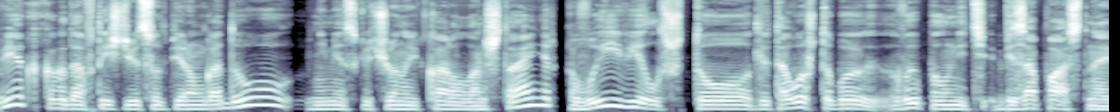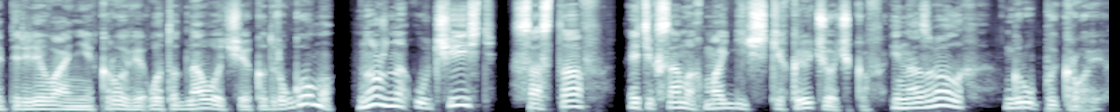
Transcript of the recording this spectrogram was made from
века, когда в 1901 году немецкий ученый Карл Ланштайнер выявил, что для того, чтобы выполнить безопасное переливание крови от одного человека к другому, нужно учесть состав этих самых магических крючочков и назвал их группой крови.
